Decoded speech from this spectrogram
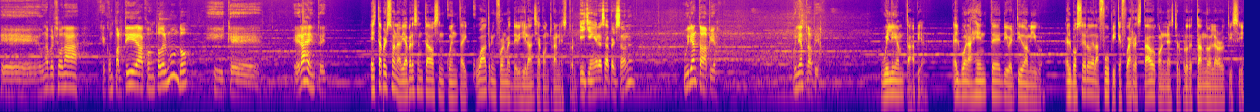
eh, una persona que compartía con todo el mundo y que era gente. Esta persona había presentado 54 informes de vigilancia contra Néstor. ¿Y quién era esa persona? William Tapia. William Tapia. William Tapia, el buen agente, divertido amigo, el vocero de la FUPI que fue arrestado con Néstor protestando el ROTC,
